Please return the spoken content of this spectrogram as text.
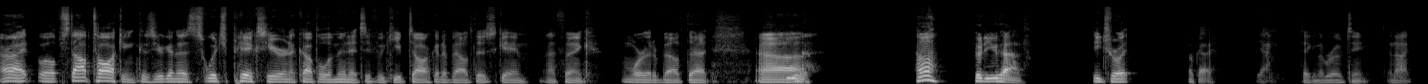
All right. Well, stop talking because you're going to switch picks here in a couple of minutes if we keep talking about this game. I think I'm worried about that. Uh, Huh? Who do you have? Detroit Okay. Yeah. Taking the road team tonight.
